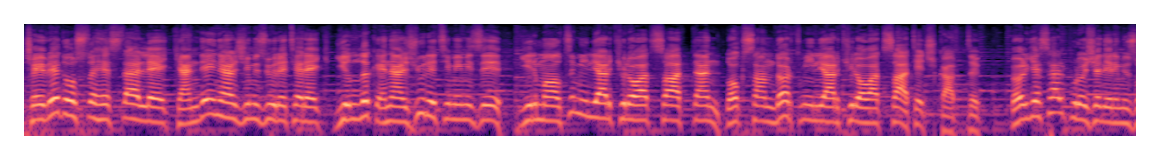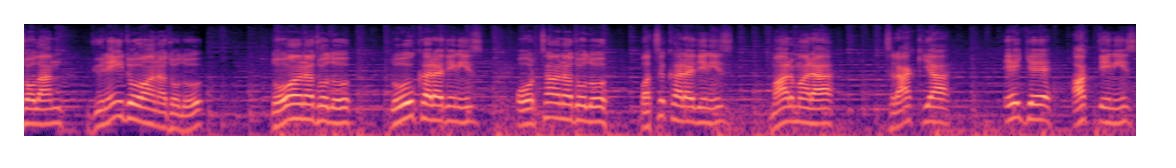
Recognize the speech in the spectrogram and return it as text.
Çevre dostu HES'lerle kendi enerjimizi üreterek yıllık enerji üretimimizi 26 milyar kilowatt saatten 94 milyar kilowatt saate çıkarttık. Bölgesel projelerimiz olan Güneydoğu Anadolu, Doğu Anadolu, Doğu Karadeniz, Orta Anadolu, Batı Karadeniz, Marmara, Trakya, Ege, Akdeniz,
